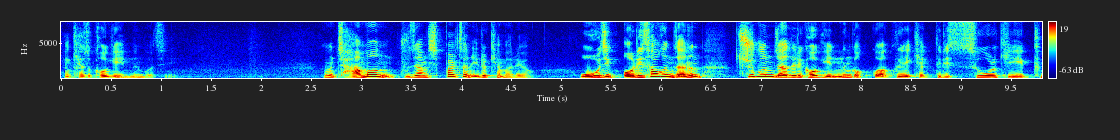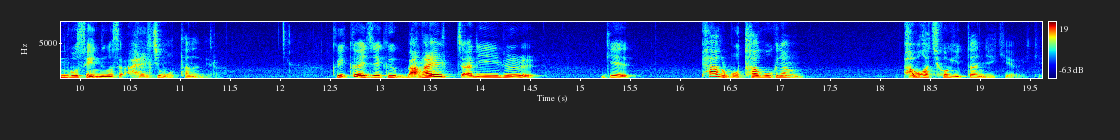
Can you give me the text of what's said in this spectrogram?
그냥 계속 거기에 있는 거지. 그럼 잠언 9장 18절 이렇게 말해요. 오직 어리석은 자는 죽은 자들이 거기 있는 것과 그의 객들이 수월 깊은 곳에 있는 것을 알지 못하느니라. 그러니까 이제 그 망할 자리를 이게 파악을 못하고 그냥 바보같이 거기 있다는 얘기예요, 이게.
